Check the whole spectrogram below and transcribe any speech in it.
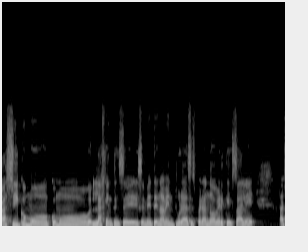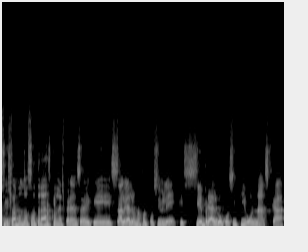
así como, como la gente se, se mete en aventuras esperando a ver qué sale, así estamos nosotras con la esperanza de que salga lo mejor posible, que siempre algo positivo nazca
